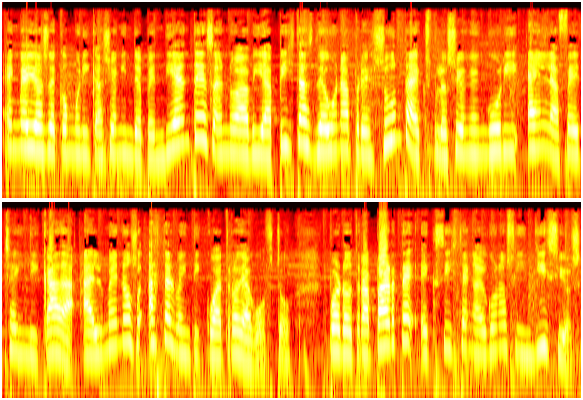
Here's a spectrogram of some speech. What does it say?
En medios de comunicación independientes no había pistas de una presunta explosión en Guri en la fecha indicada, al menos hasta el 24 de agosto. Por otra parte, existen algunos indicios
